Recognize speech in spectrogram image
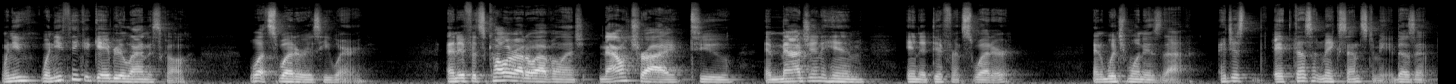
when you when you think of Gabriel Landeskog. What sweater is he wearing? And if it's Colorado Avalanche, now try to imagine him in a different sweater. And which one is that? It just it doesn't make sense to me. It doesn't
